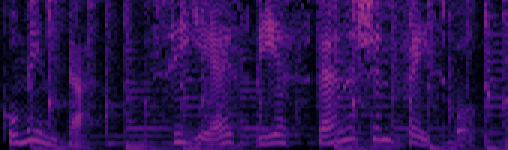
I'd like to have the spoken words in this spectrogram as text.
comenta. Sigue a SBS Spanish en Facebook.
